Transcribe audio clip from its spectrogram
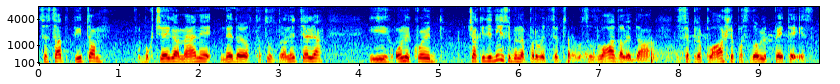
se sad pitam zbog čega meni ne daju status branitelja i oni koji čak i nisu bili na prvoj crti, nego su zlagali da su se preplašili pa su dobili PTSP,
